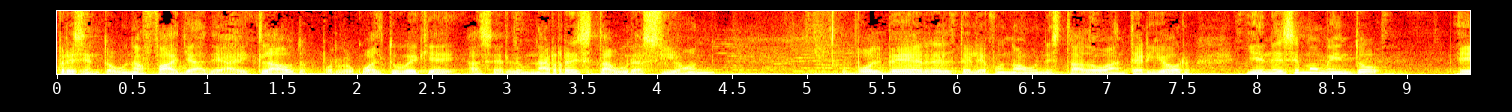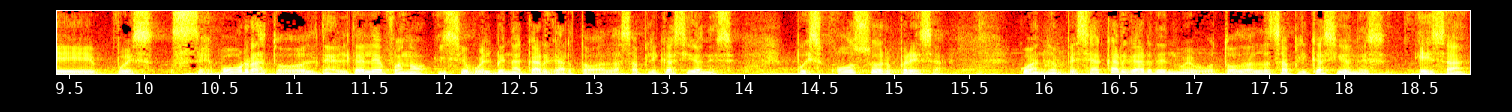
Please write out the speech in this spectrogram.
presentó una falla de iCloud, por lo cual tuve que hacerle una restauración, volver el teléfono a un estado anterior y en ese momento eh, pues se borra todo el, el teléfono y se vuelven a cargar todas las aplicaciones. Pues oh sorpresa, cuando empecé a cargar de nuevo todas las aplicaciones, esa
